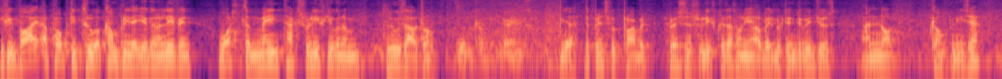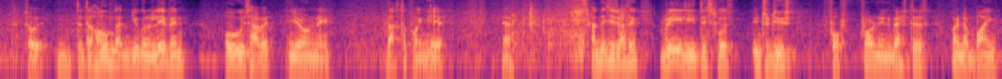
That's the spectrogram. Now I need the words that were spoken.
if you buy a property through a company that you're going to live in, what's the main tax relief you're going to lose out on? All the capital gains. Yeah, the principal private residence relief because that's only available to individuals and not companies. Yeah, so the, the home that you're going to live in, always have it in your own name. That's the point here. Yeah, and this is I think really this was introduced for foreign investors who end up buying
